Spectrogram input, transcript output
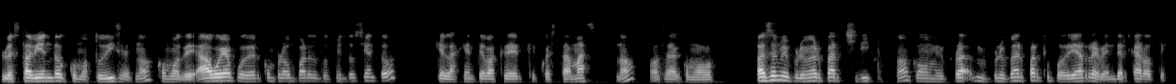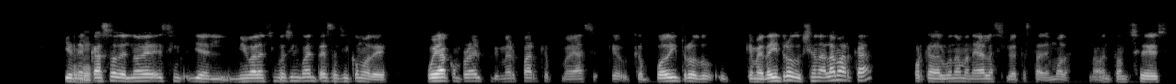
lo está viendo como tú dices, ¿no? Como de, ah, voy a poder comprar un par de 2200 que la gente va a creer que cuesta más, ¿no? O sea, como va a ser mi primer par chidito, ¿no? Como mi, primer par que podría revender carote. Y en el caso del 9 y el New Balance 550 es así como de, voy a comprar el primer par que me, hace, que, que puedo que me da introducción a la marca porque de alguna manera la silueta está de moda, ¿no? Entonces,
